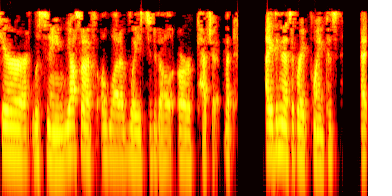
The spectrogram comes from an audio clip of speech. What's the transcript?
here listening, we also have a lot of ways to develop or catch it. But I think that's a great point because it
